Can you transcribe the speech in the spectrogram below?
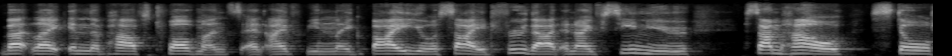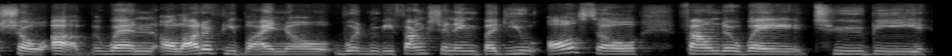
but like in the past 12 months. And I've been like by your side through that. And I've seen you somehow still show up when a lot of people I know wouldn't be functioning. But you also found a way to be,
